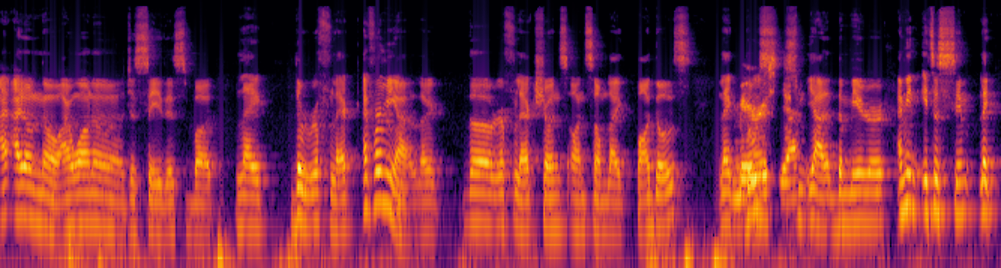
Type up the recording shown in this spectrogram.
I, I don't know i want to just say this but like the reflect and for me uh, like the reflections on some like puddles like Mirrors, those yeah. yeah the mirror i mean it's a sim like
